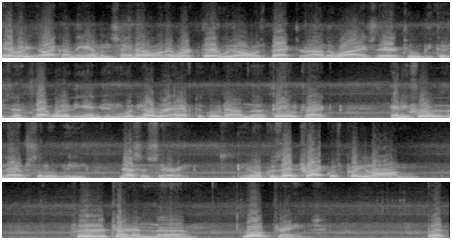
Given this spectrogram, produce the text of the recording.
every, like on the M and St. L, when I worked there, we always backed around the Ys there too, because that way the engine would never have to go down the tail track any further than absolutely necessary. You know, because that track was pretty long for turning uh, log trains. But,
